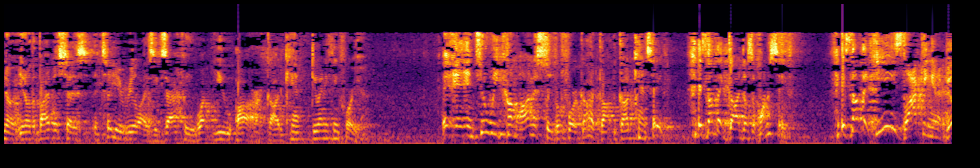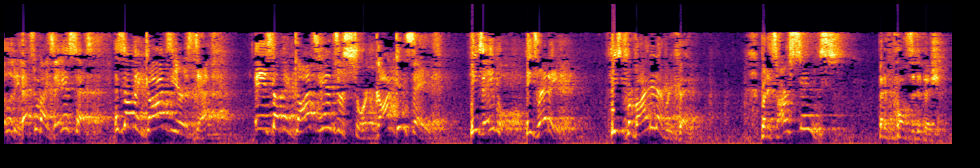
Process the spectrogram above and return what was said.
No, you know, the Bible says until you realize exactly what you are, God can't do anything for you. Until we come honestly before God, God, God can't save. It's not that God doesn't want to save. It's not that He's lacking in ability. That's what Isaiah says. It's not that God's ear is deaf. It's not that God's hands are short. God can save. He's able. He's ready. He's provided everything. But it's our sins that have caused the division.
